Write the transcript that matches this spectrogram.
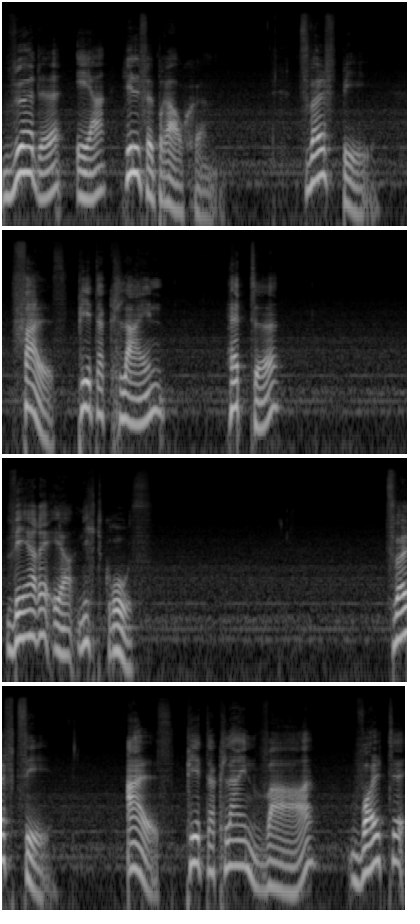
würde er Hilfe brauchen. 12b. Falls Peter klein hätte, wäre er nicht groß. 12c. Als Peter klein war, wollte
